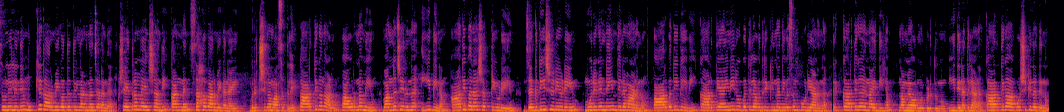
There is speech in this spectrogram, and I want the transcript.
സുനിലിന്റെ മുഖ്യ കാർമ്മികത്വത്തിൽ നടന്ന ചടങ്ങ് ക്ഷേത്രം മേൽശാന്തി കണ്ണൻ സഹകാർമ്മികനായി. വൃശ്ചിക മാസത്തിലെ കാർത്തിക നാളും പൗർണമിയും വന്നു ചേരുന്ന ഈ ദിനം ആദിപരാശക്തിയുടെയും ജഗദീശ്വരിയുടെയും മുരുകന്റെയും ദിനമാണെന്നും പാർവതി ദേവി കാർത്യായനി രൂപത്തിൽ അവതരിക്കുന്ന ദിവസം കൂടിയാണെന്ന് തൃക്കാർത്തിക എന്ന ഐതിഹ്യം നമ്മെ ഓർമ്മപ്പെടുത്തുന്നു. ഈ ദിനത്തിലാണ് കാർത്തിക ആഘോഷിക്കുന്നതെന്നും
